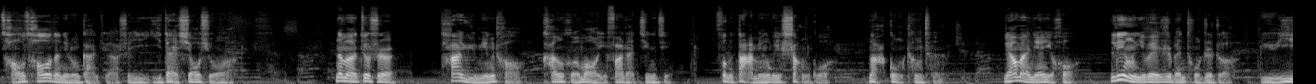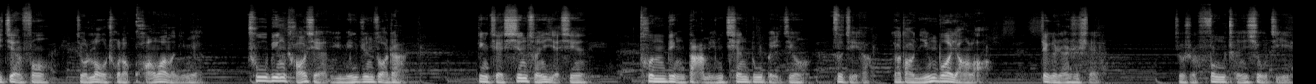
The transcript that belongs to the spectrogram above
曹操的那种感觉啊，是一一代枭雄啊。那么就是他与明朝勘合贸易，发展经济，奉大明为上国，纳贡称臣。两百年以后，另一位日本统治者羽翼渐丰，就露出了狂妄的一面，出兵朝鲜与明军作战，并且心存野心，吞并大明，迁都北京，自己啊要到宁波养老。这个人是谁？就是丰臣秀吉。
